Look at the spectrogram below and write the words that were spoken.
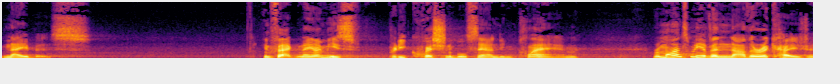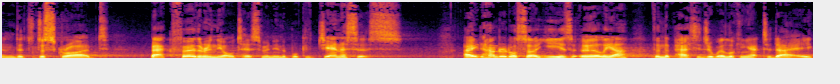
neighbours. In fact, Naomi's pretty questionable sounding plan reminds me of another occasion that's described back further in the Old Testament in the book of Genesis. 800 or so years earlier than the passage that we're looking at today,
